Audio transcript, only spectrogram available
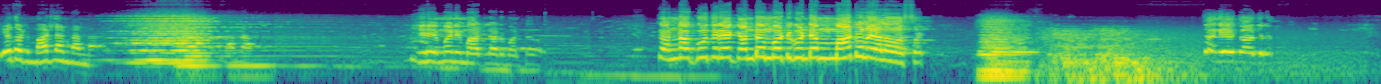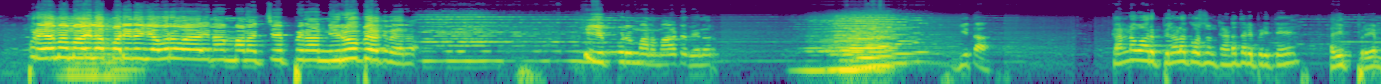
ఏదో ఒకటి మాట్లాడినా ఏమని మాట్లాడమంటావు? కన్న కూతురే కంఠం పట్టుకుంటే మాటలు ఎలా వస్తాయి? తనే కాదురా. ప్రేమ మాయలో పడిన ఎవరు అయినా మనం చెప్పిన నిరూపేకమేరా ఇప్పుడు మన మాట వినరు. గీత కన్నవారు పిల్లల కోసం కంటతడి పెడితే అది ప్రేమ.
